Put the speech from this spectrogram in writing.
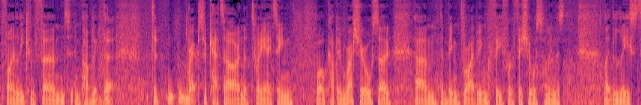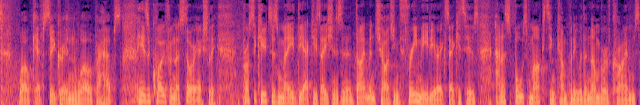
finally confirmed confirmed in public that the reps for Qatar and the 2018 World Cup in Russia also um, have been bribing FIFA officials. I mean, there's like the least well kept secret in the world, perhaps. Here's a quote from that story, actually. Prosecutors made the accusations in an indictment charging three media executives and a sports marketing company with a number of crimes,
